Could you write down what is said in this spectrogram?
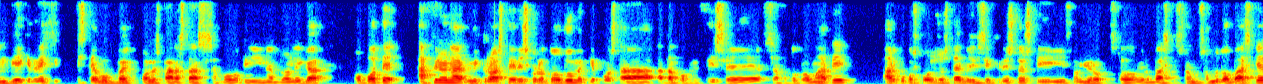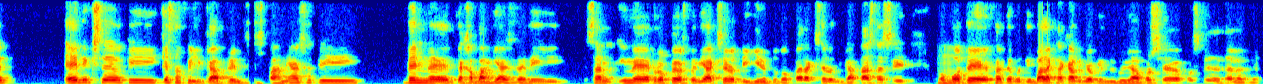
NBA και δεν έχει πιστεύω πολλές παραστάσεις από την Ευρωλίγκα. Οπότε αφήνω ένα μικρό αστερίσκο να το δούμε και πώς θα ανταποκριθεί σε, σε αυτό το κομμάτι. Αν και όπως πολύ σωστά έμπαιζε εσύ Χρήστος στο, στο Eurobasket, στο, στο Μούντο Μπάσκετ, έδειξε ότι και στα φιλικά πριν της Ισπανίας ότι δεν, δεν χαμπαριάζει. Δηλαδή σαν είμαι Ευρωπαίος, παιδιά, ξέρω τι γίνεται εδώ πέρα, ξέρω την κατάσταση. Mm. Οπότε φάτε μου την μπάλα και θα κάνω και τη δουλειά, όπως ε, θέλετε.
